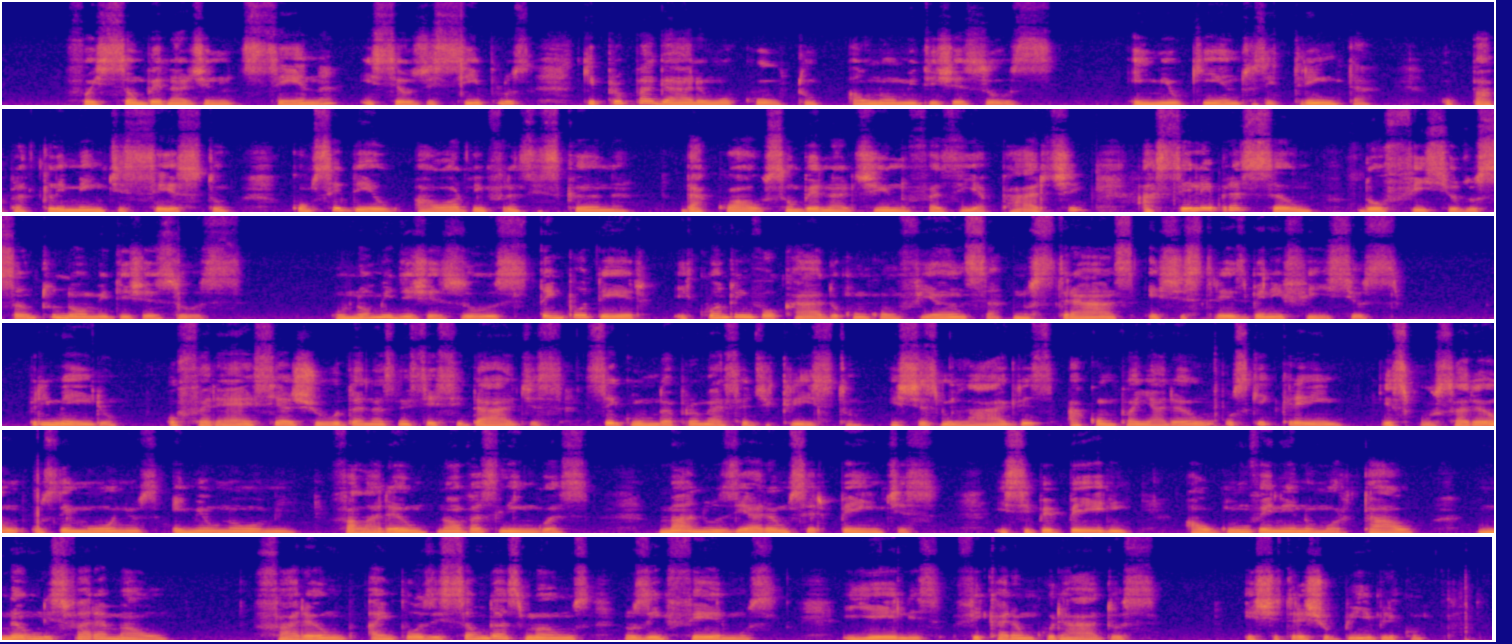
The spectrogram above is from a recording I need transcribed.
foi São Bernardino de Sena e seus discípulos que propagaram o culto ao nome de Jesus. Em 1530, o Papa Clemente VI concedeu à Ordem Franciscana, da qual São Bernardino fazia parte, a celebração do ofício do Santo Nome de Jesus. O nome de Jesus tem poder e, quando invocado com confiança, nos traz estes três benefícios. Primeiro, oferece ajuda nas necessidades, segundo a promessa de Cristo. Estes milagres acompanharão os que creem, expulsarão os demônios em meu nome, falarão novas línguas, manusearão serpentes, e se beberem algum veneno mortal, não lhes fará mal farão a imposição das mãos nos enfermos e eles ficarão curados. Este trecho bíblico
